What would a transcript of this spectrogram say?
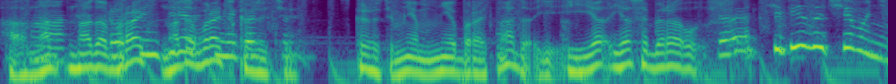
А, а на, надо брать, надо брать, скажите. Кажется... Скажите, мне, мне брать надо? И, я, я собирал... Да тебе зачем они?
